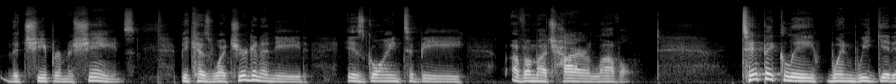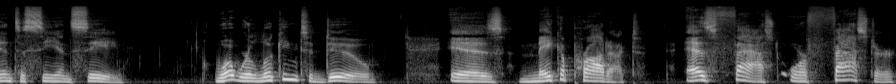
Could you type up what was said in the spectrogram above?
the cheaper machines because what you're going to need is going to be of a much higher level. Typically, when we get into CNC, what we're looking to do is make a product as fast or faster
